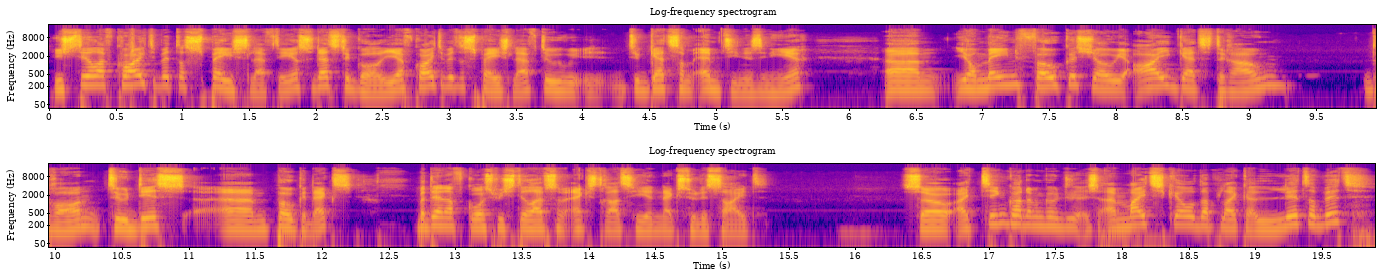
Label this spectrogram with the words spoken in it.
you still have quite a bit of space left here. So that's the goal. You have quite a bit of space left to to get some emptiness in here. Um, your main focus, your eye gets drawn, drawn to this um, Pokedex. But then, of course, we still have some extras here next to the side. So I think what I'm going to do is I might scale it up like a little bit.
